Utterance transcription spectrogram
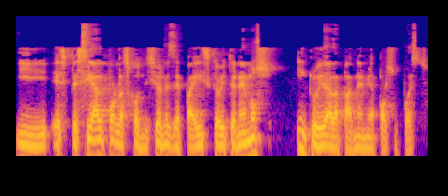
y especial por las condiciones de país que hoy tenemos incluida la pandemia, por supuesto.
